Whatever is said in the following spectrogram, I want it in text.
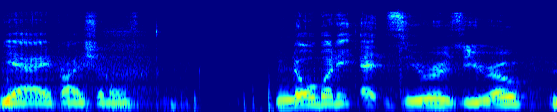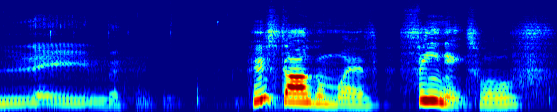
Yeah, you probably should have. Nobody at zero zero? Lame. Who's Dargon with? Phoenix Wolf.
